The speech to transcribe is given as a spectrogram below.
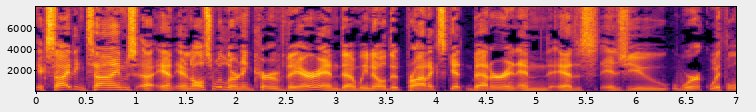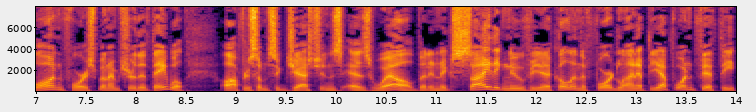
exciting times uh, and, and also a learning curve there. And uh, we know that products get better and, and as as you work with law enforcement i'm sure that they will offer some suggestions as well. But an exciting new vehicle in the ford lineup the f-150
